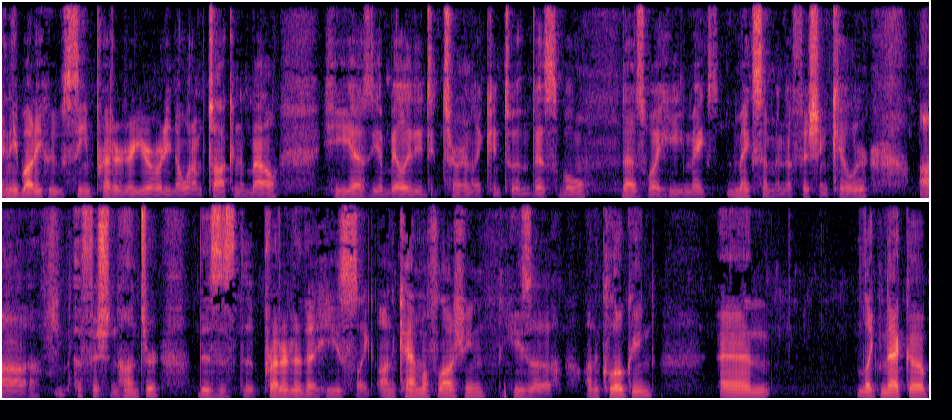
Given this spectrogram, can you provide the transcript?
Anybody who's seen Predator, you already know what I'm talking about. He has the ability to turn like into invisible. That's why he makes makes him an efficient killer uh, efficient hunter. This is the predator that he's like uncamouflaging. He's a uh, uncloaking, and like NECA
